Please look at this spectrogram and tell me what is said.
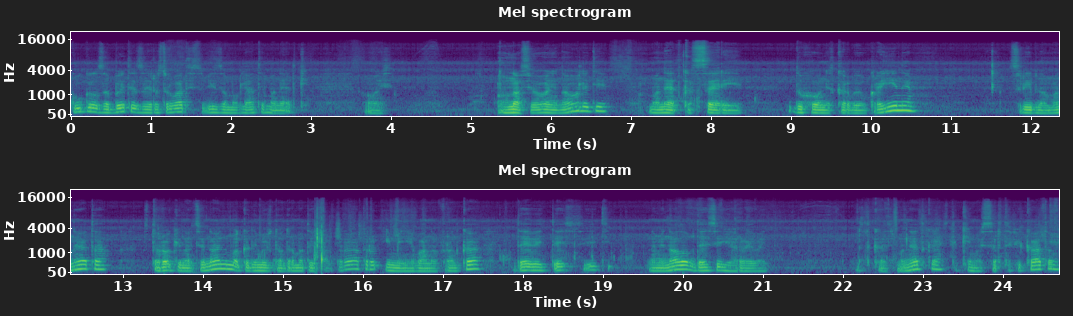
Google, забити, зареєструвати собі, замовляти монетки. Ось. У нас сьогодні на огляді монетка з серії Духовні скарби України. Срібна монета 100 років Національному академічного драматичного театру імені Івана Франка 9 тисяч номіналом 10 гривень. Така монетка з таким ось сертифікатом.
